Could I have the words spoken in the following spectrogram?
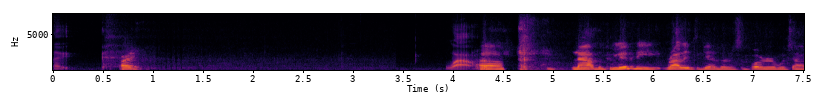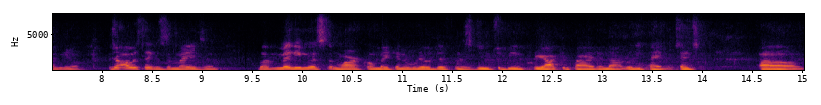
Like, right. wow. Um, now the community rallied together and supported her, which I you know which I always think is amazing. But many missed the mark on making a real difference due to being preoccupied and not really paying attention. Um,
